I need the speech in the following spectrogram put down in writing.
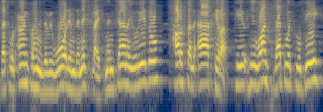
that will earn for him the reward in the next life. من كان يريد حرث الآخرة. He, he wants that which will be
